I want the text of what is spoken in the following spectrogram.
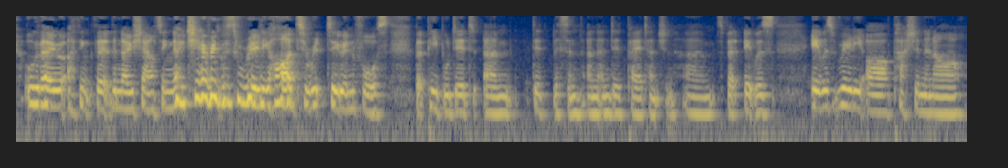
although I think that the no shouting, no cheering was really hard to to enforce, but people did um, did listen and, and did pay attention. Um, but it was it was really our passion and our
